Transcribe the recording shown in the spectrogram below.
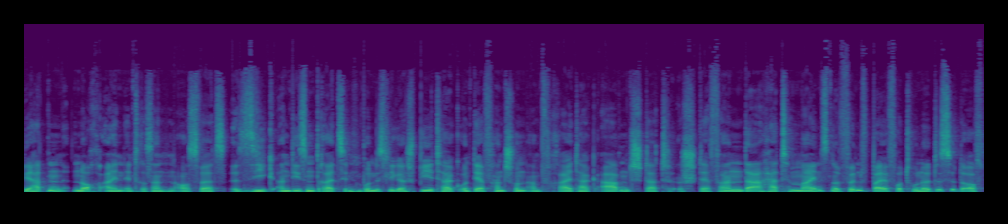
Wir hatten noch einen interessanten Auswärtssieg an diesem 13. Bundesligaspieltag und der fand schon am Freitagabend statt, Stefan. Da hat Mainz 05 bei Fortuna Düsseldorf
